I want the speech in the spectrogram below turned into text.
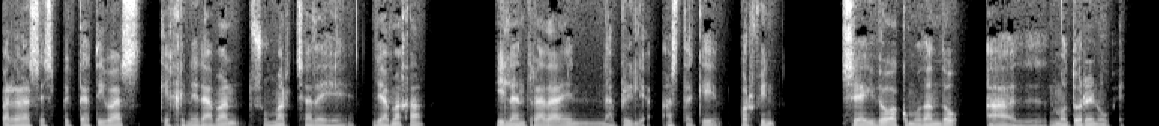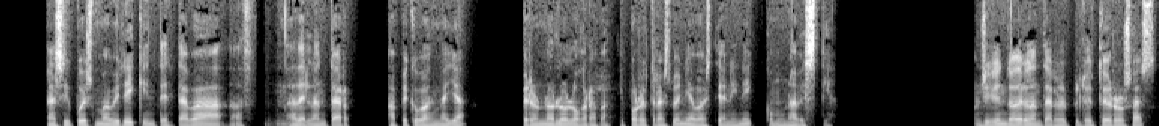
para las expectativas que generaban su marcha de Yamaha y la entrada en Aprilia, hasta que por fin se ha ido acomodando al motor en V. Así pues, Maverick intentaba adelantar a Pecco Bagnaia, pero no lo lograba, y por detrás venía Bastianini como una bestia, consiguiendo adelantar al piloto de Rosas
